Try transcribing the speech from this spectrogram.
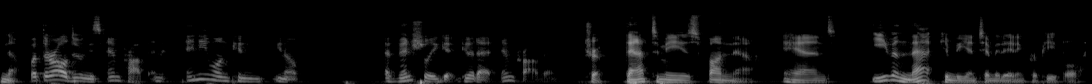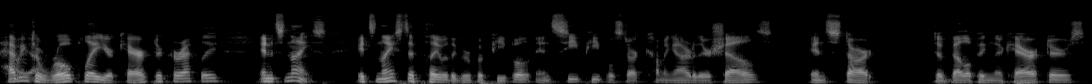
No. What they're all doing is improv, and anyone can, you know, eventually get good at improving. True. That to me is fun now. And even that can be intimidating for people. Oh, Having yeah. to role play your character correctly, and it's nice. It's nice to play with a group of people and see people start coming out of their shells and start developing their characters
